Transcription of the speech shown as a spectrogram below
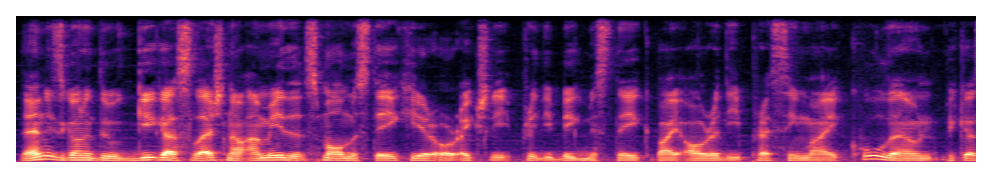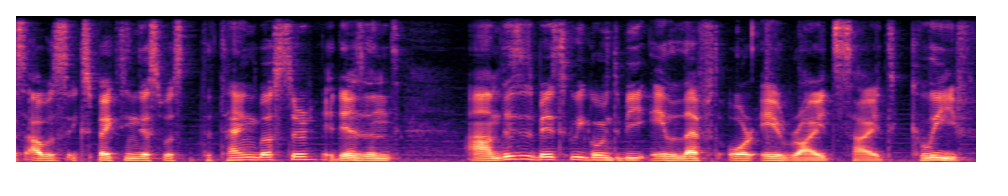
Then he's gonna do Giga Slash. Now I made a small mistake here, or actually pretty big mistake, by already pressing my cooldown, because I was expecting this was the Tank Buster. It isn't. Um, this is basically going to be a left or a right side cleave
